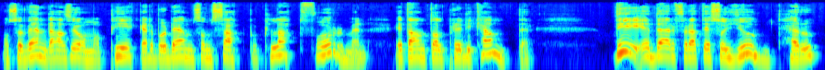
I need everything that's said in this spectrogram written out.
Och så vände han sig om och pekade på dem som satt på plattformen, ett antal predikanter. Det är därför att det är så ljumt här uppe.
